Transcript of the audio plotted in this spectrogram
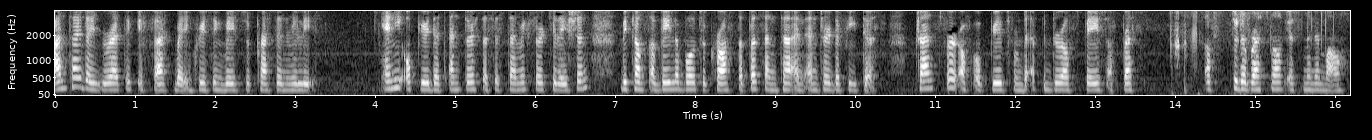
antidiuretic effect by increasing vasopressin release. Any opioid that enters the systemic circulation becomes available to cross the placenta and enter the fetus. Transfer of opioids from the epidural space of breast of, to the breast milk is minimal.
